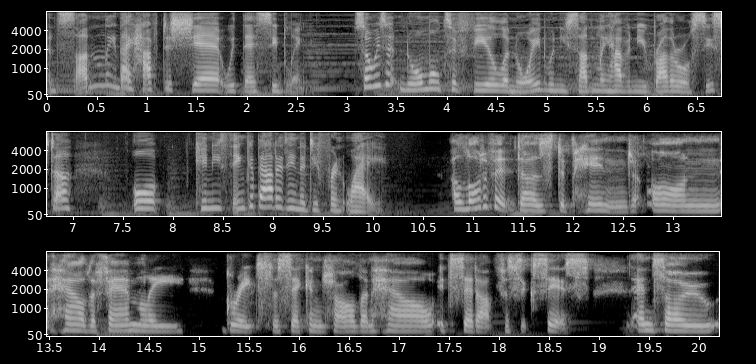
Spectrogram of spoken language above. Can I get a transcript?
and suddenly they have to share with their sibling. So, is it normal to feel annoyed when you suddenly have a new brother or sister? Or can you think about it in a different way? A lot of it does depend on how the family greets the second child and how it's set up for success. And so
